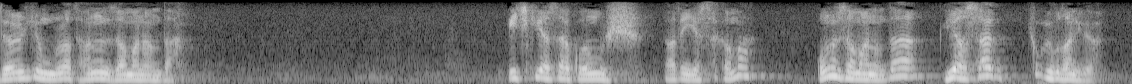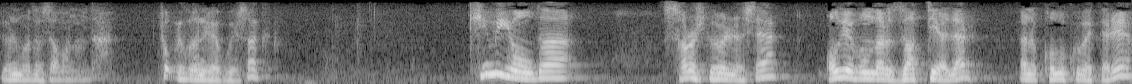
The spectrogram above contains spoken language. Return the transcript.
4. Murat Han'ın zamanında içki yasak olmuş. Zaten yasak ama onun zamanında yasak çok uygulanıyor. 4. Murat'ın zamanında. Çok uygulanıyor bu yasak. Kimi yolda sarhoş görülürse alıyor bunları zaptiyeler yani kolluk kuvvetleri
